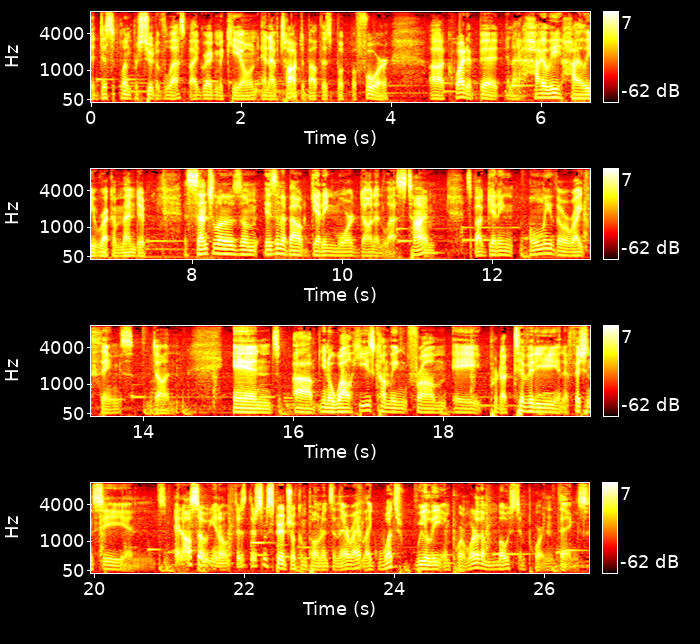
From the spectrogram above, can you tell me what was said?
The Disciplined Pursuit of Less by Greg McKeown. And I've talked about this book before uh, quite a bit, and I highly, highly recommend it. Essentialism isn't about getting more done in less time, it's about getting only the right things done. And uh, you know, while he's coming from a productivity and efficiency, and and also you know, there's there's some spiritual components in there, right? Like what's really important? What are the most important things?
